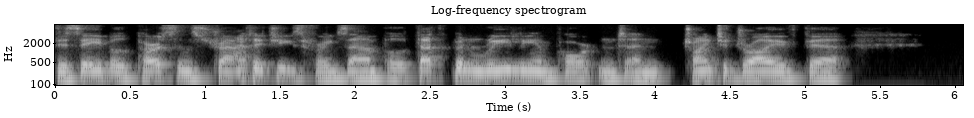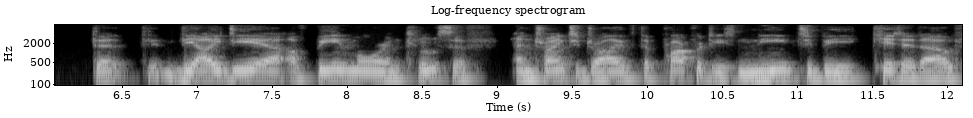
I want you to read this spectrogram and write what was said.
disabled person strategies, for example. That's been really important and trying to drive the the the idea of being more inclusive and trying to drive the properties need to be kitted out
